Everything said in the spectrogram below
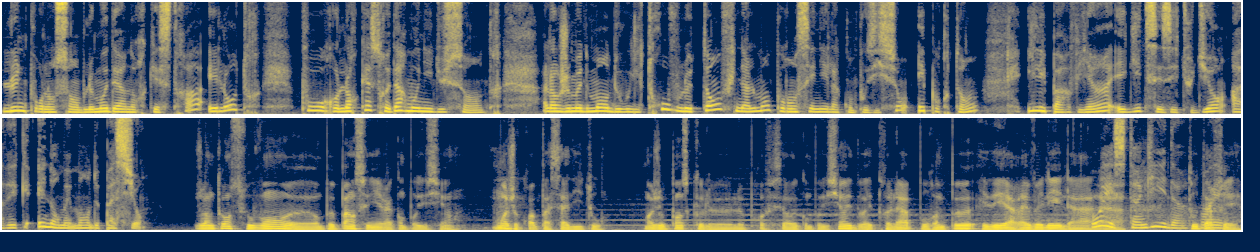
l'une pour l'ensemble Moderne Orchestra et l'autre pour l'orchestre d'harmonie du centre. Alors je me demande où il trouve le temps finalement pour enseigner la composition et pourtant il y parvient et guide ses étudiants avec énormément de passion. J'entends souvent euh, on ne peut pas enseigner la composition. Moi je ne crois pas ça du tout. Moi, je pense que le, professeur de composition, il doit être là pour un peu aider à révéler la. Oui, c'est un guide. Tout à fait.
